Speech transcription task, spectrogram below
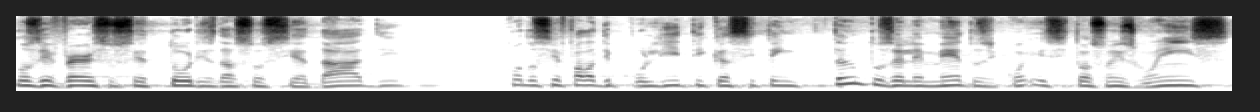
nos diversos setores da sociedade. Quando se fala de política, se tem tantos elementos e situações ruins.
